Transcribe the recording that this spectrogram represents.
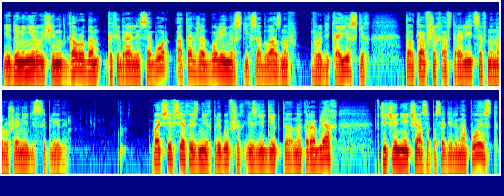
и доминирующий над городом кафедральный собор, а также от более мирских соблазнов, вроде каирских, толкавших австралийцев на нарушение дисциплины. Почти всех из них, прибывших из Египта на кораблях, в течение часа посадили на поезд,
